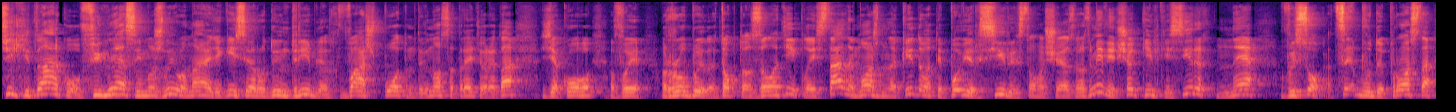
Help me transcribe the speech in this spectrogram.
Тікі-таку, фінес і, можливо, навіть якийсь R1 дріблінг, ваш потом 93-го рета, якого ви робили. Тобто золоті плейстайли можна накидувати повір сірих з того, що я зрозумів, якщо кількість сірих не висока. Це буде просто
